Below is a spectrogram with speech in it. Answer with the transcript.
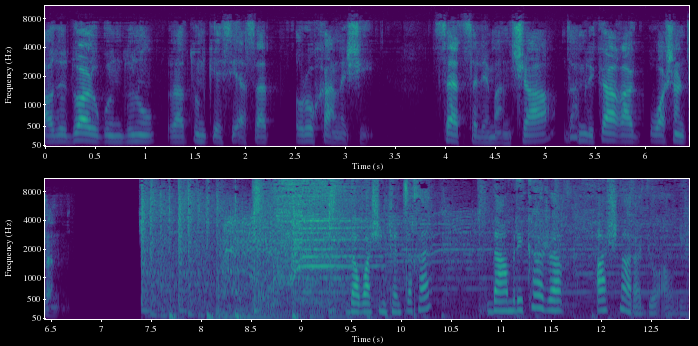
او د دواړو ګوندونو راتلونکی سیاست روښانه شي. سید سلیمان شاه، د امریکا غږ، واشنګټن. د واشنگټن څخه د امریکا جغ آشنا را جوړ اوري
